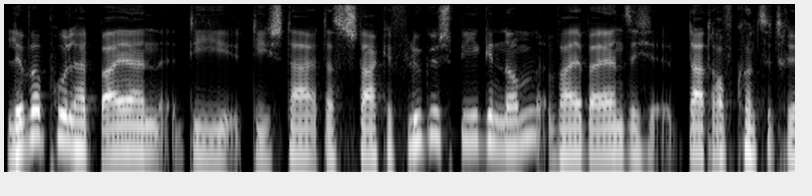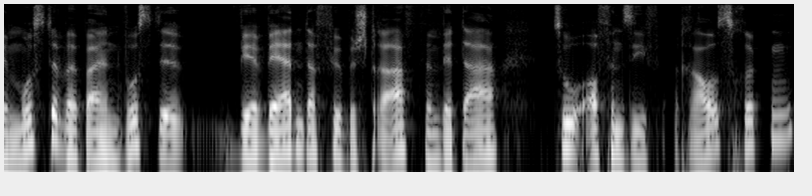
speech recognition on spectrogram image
Liverpool hat Bayern die, die star das starke Flügelspiel genommen, weil Bayern sich darauf konzentrieren musste, weil Bayern wusste, wir werden dafür bestraft, wenn wir da zu offensiv rausrücken.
